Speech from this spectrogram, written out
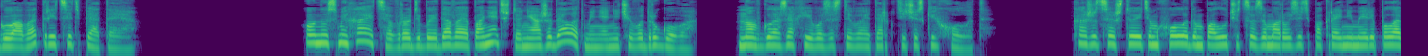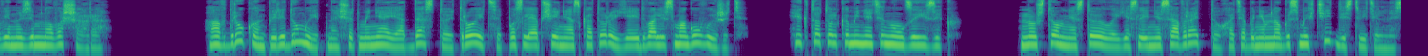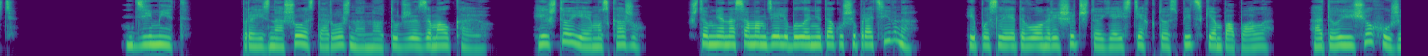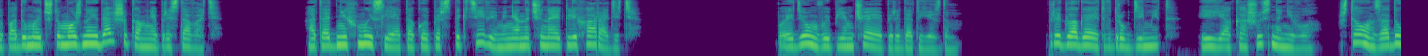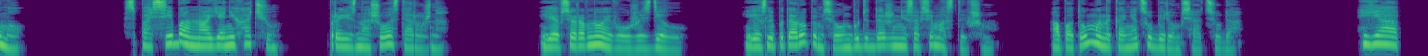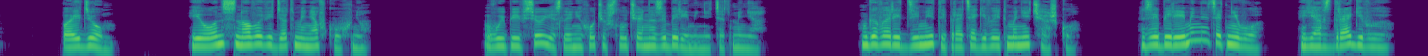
Глава 35. Он усмехается, вроде бы давая понять, что не ожидал от меня ничего другого. Но в глазах его застывает арктический холод. Кажется, что этим холодом получится заморозить по крайней мере половину земного шара. А вдруг он передумает насчет меня и отдаст той троице, после общения с которой я едва ли смогу выжить? И кто только меня тянул за язык? Ну что мне стоило, если не соврать, то хотя бы немного смягчить действительность? «Димит», — произношу осторожно, но тут же замолкаю. И что я ему скажу? Что мне на самом деле было не так уж и противно? И после этого он решит, что я из тех, кто спит с кем попало. А то еще хуже, подумает, что можно и дальше ко мне приставать. От одних мыслей о такой перспективе меня начинает лихорадить. Пойдем выпьем чая перед отъездом», — предлагает вдруг Демид, и я кашусь на него. Что он задумал? «Спасибо, но я не хочу», Произношу осторожно. Я все равно его уже сделал. Если поторопимся, он будет даже не совсем остывшим. А потом мы, наконец, уберемся отсюда. Я... Пойдем. И он снова ведет меня в кухню. Выпей все, если не хочешь случайно забеременеть от меня. Говорит Демид и протягивает мне чашку. Забеременеть от него? Я вздрагиваю.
